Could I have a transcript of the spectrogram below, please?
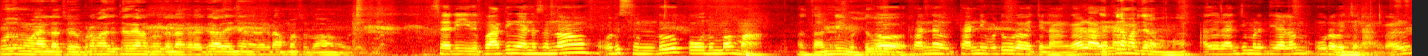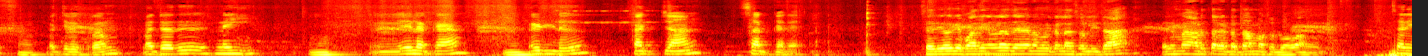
கோதுமை மாவில் செய்ய போகிறோம் அதுக்கு தேவையான பொருட்கள்லாம் கிடக்கு. அதை என்ன அம்மா சொல்லுவாங்க. சரி இது பார்த்தீங்கன்னு சொன்னால் ஒரு சுண்டு கோதுமை மா. தண்ணி விட்டு தண்ணி தண்ணி விட்டு ஊற வச்சு நாங்கள் அதை ஒரு அஞ்சு மணி தியாலம் ஊற வச்சு நாங்கள். வச்சிருக்கிறோம். மற்றது நெய் ஏலக்காய் எள்ளு கச்சான் சர்க்கரை. சரி ஓகே. பார்த்தீங்களா தேவையான பொருட்கள்லாம் சொல்லிட்டா. இனிமேல் அடுத்த கட்டத்தை அம்மா சொல்லுவாங்க சரி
